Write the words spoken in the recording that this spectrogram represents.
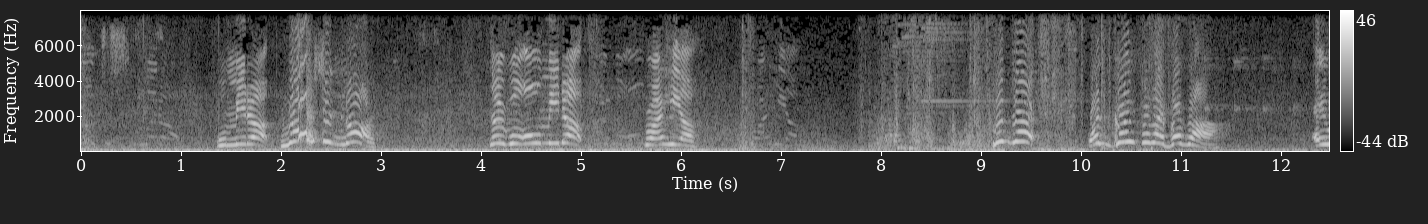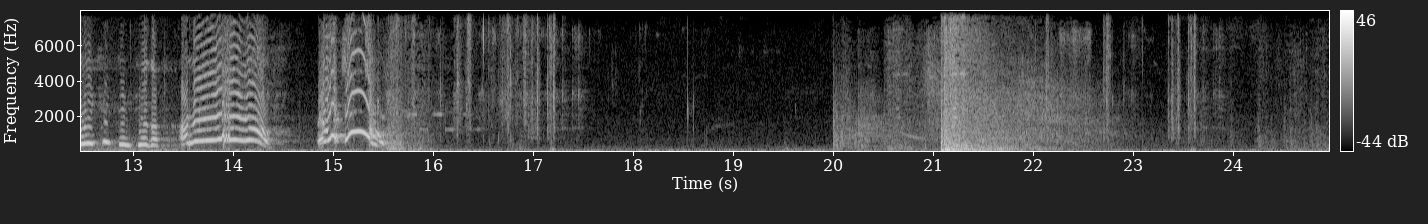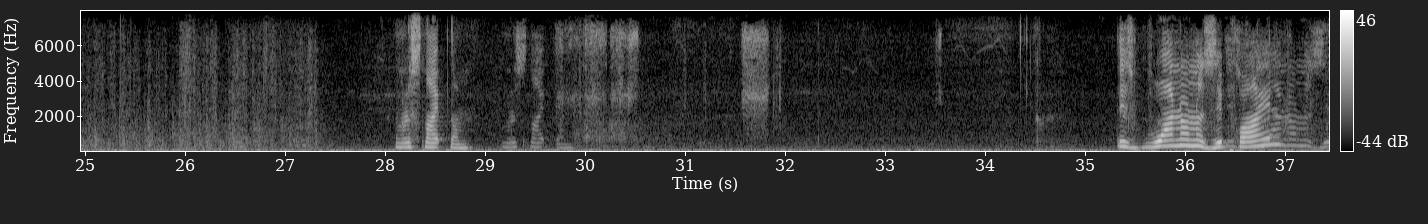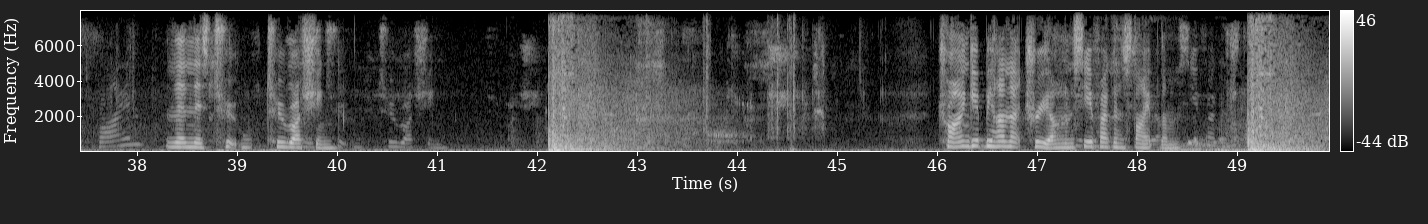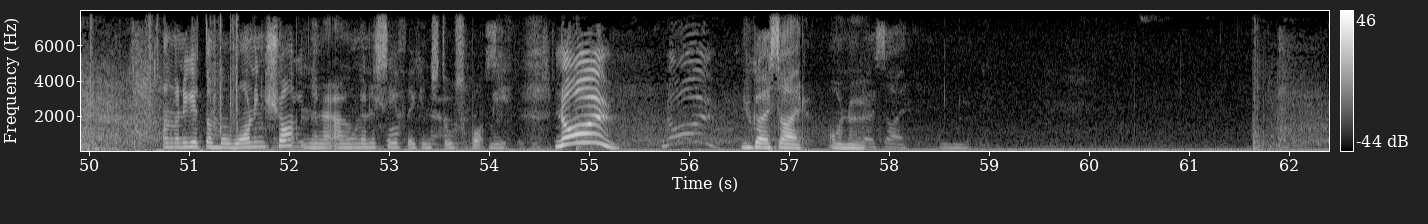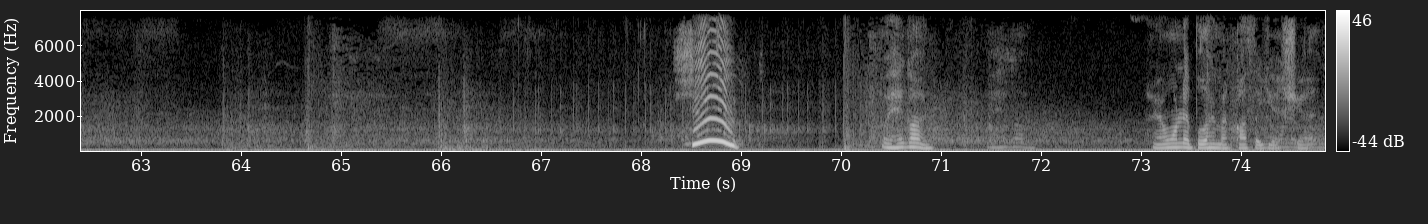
We'll meet up. No, I should not. No, we'll all meet up. Right here. Look that. What's going for my brother? Hey, we can kill the. Oh no no no no! Watch out! I'm gonna snipe them. I'm gonna snipe them. There's one on a zip line, and then there's two two rushing. Rushing. Try and get behind that tree. I'm gonna see if I can snipe them. I'm gonna get them a warning shot, and then I'm gonna see if they can still spot me. No! No! You guys died. Oh no. Shoot! Wait, hang on. I don't want to blow my cover just yet.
